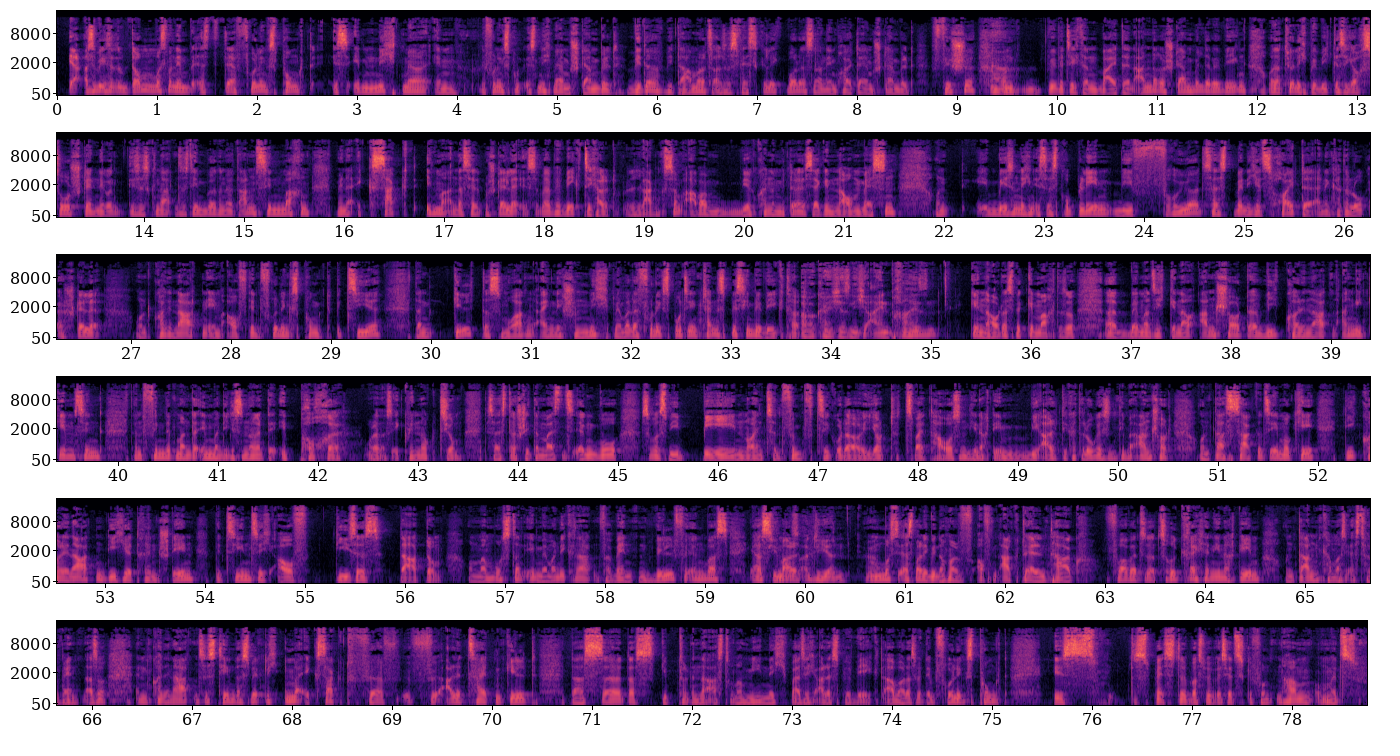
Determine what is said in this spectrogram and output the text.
Ja, also wie gesagt, da muss man eben, der Frühlingspunkt ist eben nicht mehr im, der Frühlingspunkt ist nicht mehr im Sternbild Widder, wie damals, als es festgelegt wurde, sondern eben heute im Sternbild Fische. Ja. und wird sich dann weiter in andere Sternbilder bewegen? Und natürlich bewegt er sich auch so ständig. Und dieses Gnadensystem würde nur dann Sinn machen, wenn er exakt immer an derselben Stelle ist, aber er bewegt sich halt langsam, aber wir können mittlerweile sehr genau messen. Und im Wesentlichen ist das Problem wie früher, das heißt, wenn ich jetzt heute einen Katalog erstelle und Koordinaten eben auf den Frühlingspunkt beziehe, dann gilt das morgen eigentlich schon nicht mehr, weil der Frühlingspunkt sich ein kleines bisschen bewegt hat. Aber kann ich das nicht einpreisen? Genau, das wird gemacht. Also äh, wenn man sich genau anschaut, äh, wie Koordinaten angegeben sind, dann findet man da immer die sogenannte Epoche oder das Äquinoktium. Das heißt, da steht dann meistens irgendwo sowas wie B 1950 oder J 2000, je nachdem, wie alt die Kataloge sind, die man anschaut. Und das sagt uns eben, okay, die Koordinaten, die hier drin stehen, beziehen sich auf dieses Datum. Und man muss dann eben, wenn man die Koordinaten verwenden will für irgendwas, erstmal addieren. Ja. Man muss erstmal irgendwie nochmal auf den aktuellen Tag vorwärts oder zurückrechnen, je nachdem, und dann kann man es erst verwenden. Also ein Koordinatensystem, das wirklich immer exakt für, für alle Zeiten gilt, das, äh, das gibt halt in der Astronomie nicht, weil sich alles bewegt. Aber das mit dem Frühlingspunkt ist das Beste, was wir bis jetzt gefunden haben, um jetzt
